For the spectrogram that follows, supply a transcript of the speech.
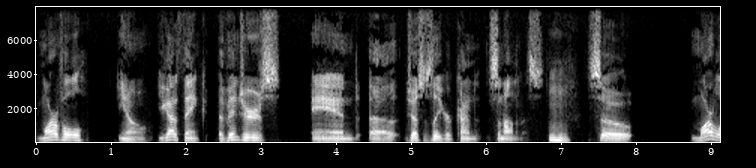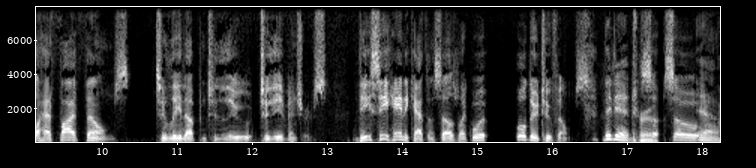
Marvel, you know, you got to think Avengers and uh, Justice League are kind of synonymous. Mhm. So Marvel had five films to lead up into the to the Avengers. DC handicapped themselves like we'll, we'll do two films. They did. True. So, so Yeah.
